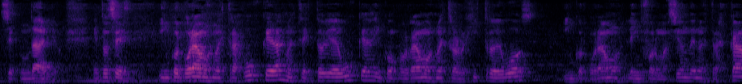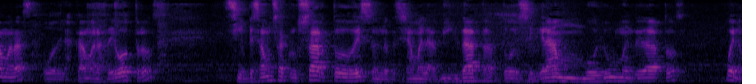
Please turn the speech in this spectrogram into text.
secundario. Entonces, incorporamos nuestras búsquedas, nuestra historia de búsquedas, incorporamos nuestro registro de voz, incorporamos la información de nuestras cámaras o de las cámaras de otros. Si empezamos a cruzar todo eso en lo que se llama la Big Data, todo ese gran volumen de datos, bueno,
